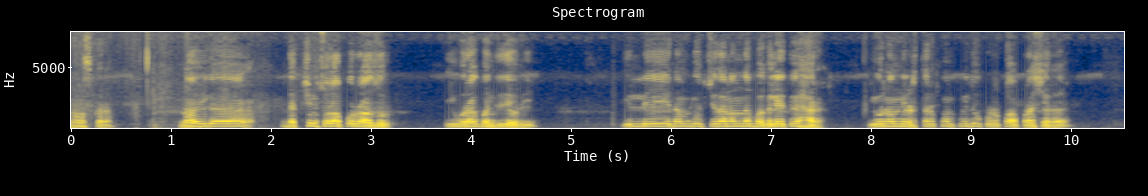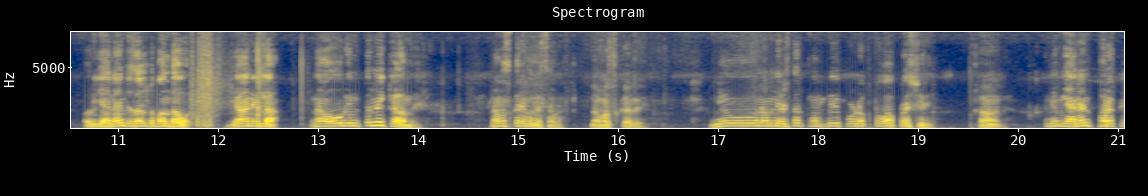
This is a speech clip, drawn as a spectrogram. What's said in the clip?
ನಮಸ್ಕಾರ. ನಾವೀಗ ದಕ್ಷಿಣ ಸೋಲಾಪುರ ರಾಜೂರ್ ಈ ಊರಾಗ ಬಂದಿದ್ದೇವೆ ರೀ ಇಲ್ಲಿ ನಮ್ಮದು ಚಿದಾನಂದ ಬಗಲೇತಿ ಹಾರ ಇವ್ರು ನಮ್ಮ ನೆಡ್ಸ್ತಾರ ಕಂಪ್ನಿದು ಪ್ರಾಡಕ್ಟ್ ಆಪ್ರಾಶರ್ ಅವ್ರಿಗೆ ಏನೇನು ರಿಸಲ್ಟ್ ಬಂದವು ಏನಿಲ್ಲ ನಾವು ಅವ್ರಿಂತನೇ ಕೇಳಮ್ರಿ. ನಮಸ್ಕಾರ ಬಗಲೇ ಸರ್ ನಮಸ್ಕಾರ ರೀ. ನೀವು ನಮ್ಮ ನೆಡ್ಸ್ತಾರ ಕಂಪ್ನಿ ಪ್ರಾಡಕ್ಟ್ ವಾಪ್ರಾಶಿರಿ. ಹಾಂ ರೀ. ನಿಮ್ಗೆ ಏನೇನು ಫರಕ್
